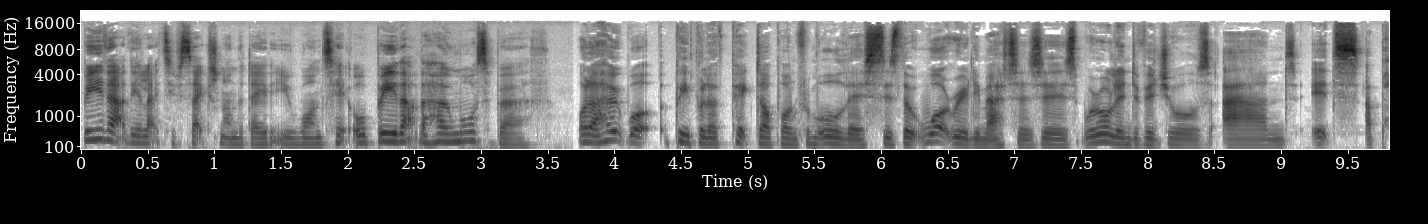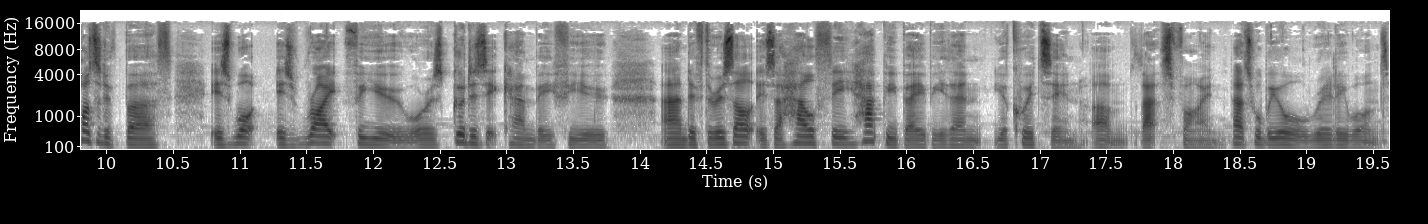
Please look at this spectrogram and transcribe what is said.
Be that the elective section on the day that you want it, or be that the home water birth. Well, I hope what people have picked up on from all this is that what really matters is we're all individuals and it's a positive birth is what is right for you or as good as it can be for you. And if the result is a healthy, happy baby, then your quid's in. Um, that's fine. That's what we all really want.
